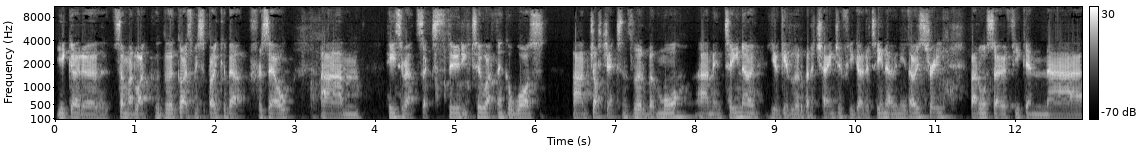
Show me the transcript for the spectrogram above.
you go to someone like the guys we spoke about, Frizzell. Um, he's about 632, I think it was. Um, Josh Jackson's a little bit more, um, and Tino, you get a little bit of change if you go to Tino, any of those three. But also, if you can, uh,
